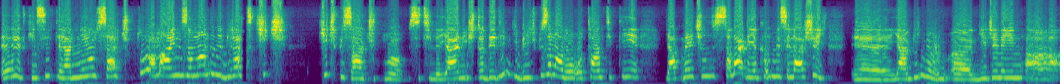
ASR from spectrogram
evet kesinlikle yani Neo Selçuklu ama aynı zamanda da biraz kiç kiç bir Selçuklu stili. Yani işte dediğim gibi hiçbir zaman o otantikliği yapmaya çalışsalar da yakalı mesela şey e, yani bilmiyorum e, geceleyin a,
